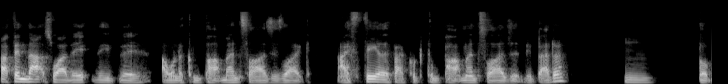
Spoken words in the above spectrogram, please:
I think that's why the the, the I want to compartmentalize is like I feel if I could compartmentalize it'd be better, Mm. but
